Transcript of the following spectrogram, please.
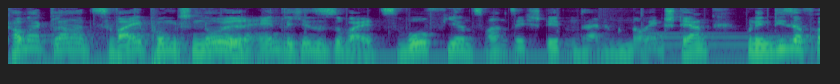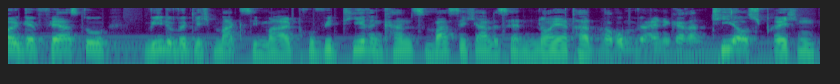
Komma klar 2.0. Endlich ist es soweit. 224 steht unter einem neuen Stern und in dieser Folge erfährst du, wie du wirklich maximal profitieren kannst, was sich alles erneuert hat, warum wir eine Garantie aussprechen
